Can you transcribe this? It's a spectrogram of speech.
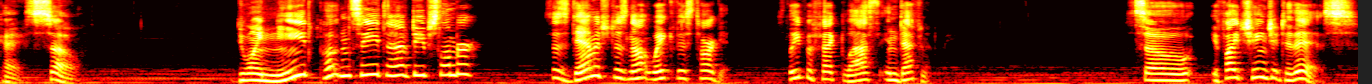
Okay, so do I need potency to have deep slumber? It says damage does not wake this target. Sleep effect lasts indefinitely. So if I change it to this,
